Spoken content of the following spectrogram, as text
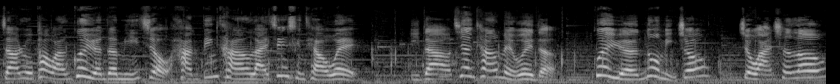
加入泡完桂圆的米酒和冰糖来进行调味，一道健康美味的桂圆糯米粥就完成喽。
